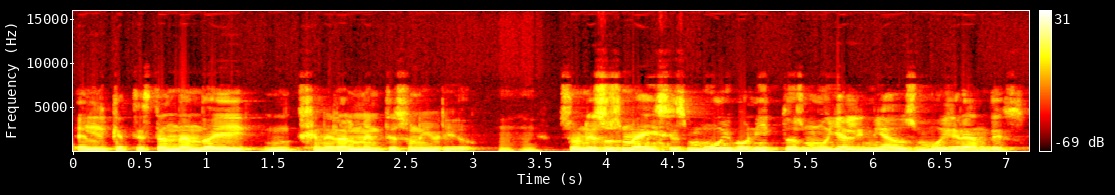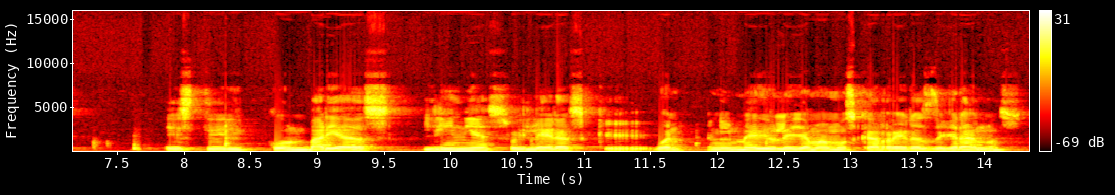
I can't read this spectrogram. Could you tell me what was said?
el que te están dando ahí mm, generalmente es un híbrido. Son esos maíces muy bonitos, muy alineados, muy grandes, este, con varias líneas o hileras que, bueno, en el medio le llamamos carreras de granos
